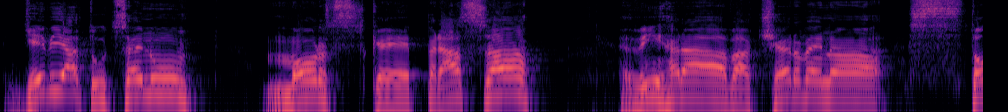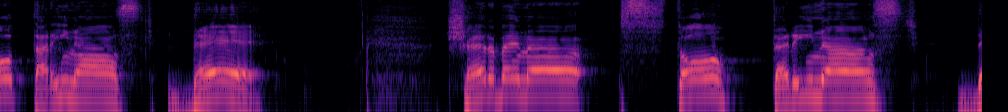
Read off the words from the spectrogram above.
Deviatú cenu morské prasa vyhráva červená 113D. Červená 113D.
